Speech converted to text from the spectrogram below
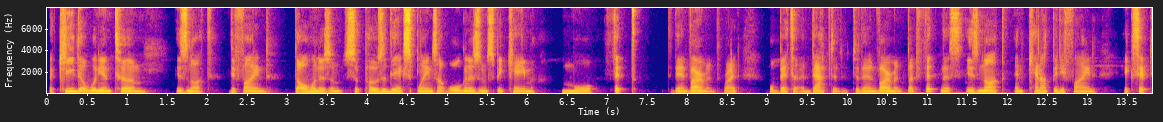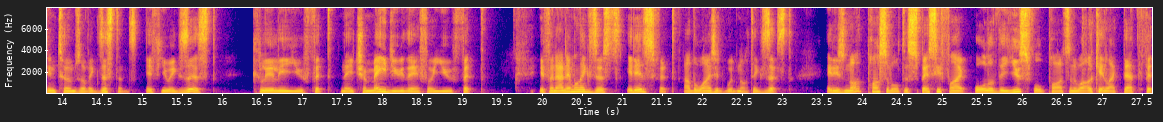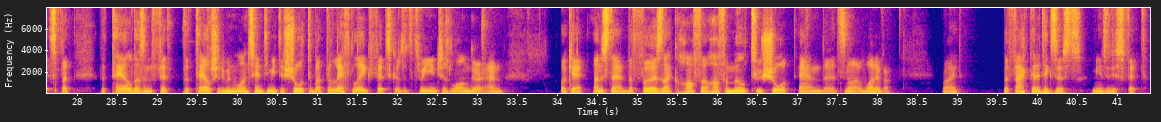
a key Darwinian term is not defined. Darwinism supposedly explains how organisms became more fit to the environment, right? Or better adapted to the environment. But fitness is not and cannot be defined except in terms of existence. If you exist, clearly you fit. Nature made you, therefore you fit. If an animal exists, it is fit, otherwise it would not exist it is not possible to specify all of the useful parts and well okay like that fits but the tail doesn't fit. The tail should have been one centimeter shorter but the left leg fits because it's three inches longer and okay understand. The fur is like half a half a mil too short and it's not whatever right? The fact that it exists means it is fit.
